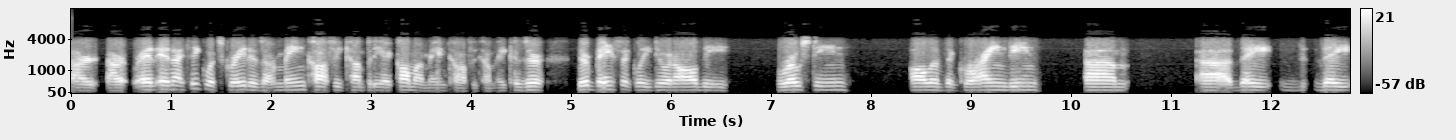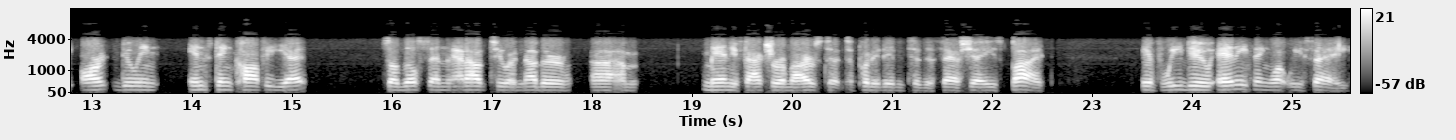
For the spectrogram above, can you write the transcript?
our our. And, and I think what's great is our main coffee company. I call my main coffee company because they're they're basically doing all the roasting, all of the grinding. Um, uh, they they aren't doing instant coffee yet, so they'll send that out to another um, manufacturer of ours to, to put it into the sachets. But if we do anything what we say,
